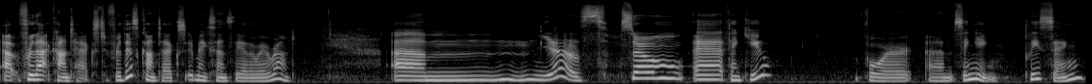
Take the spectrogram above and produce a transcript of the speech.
uh, for that context. For this context, it makes sense the other way around. Um, yes. So, uh, thank you for um, singing. Please sing,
